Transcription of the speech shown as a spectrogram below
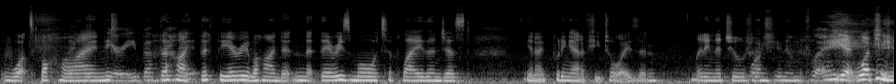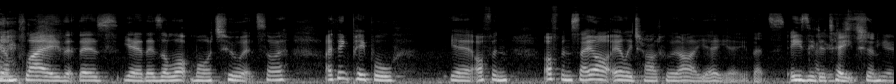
what's Like behind the theory behind the, hi- it. the theory behind it, and that there is more to play than just, you know, putting out a few toys and letting the children Watching them play. yeah, watching them play that there's yeah, there's a lot more to it. So I, I think people yeah, often often say, Oh, early childhood, oh yeah, yeah, that's easy to Kinda teach just- and yeah.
